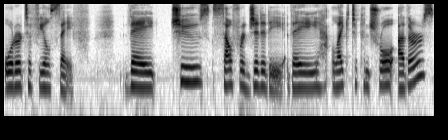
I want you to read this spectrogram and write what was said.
order to feel safe. They choose self rigidity. They like to control others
